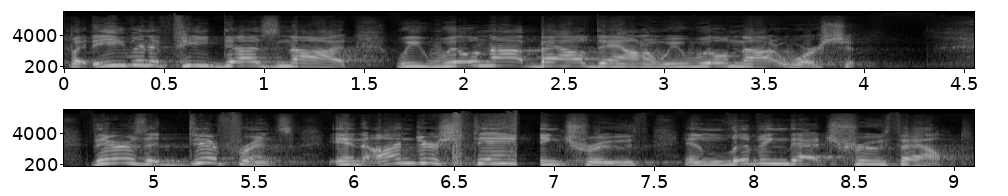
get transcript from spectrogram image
But even if He does not, we will not bow down and we will not worship. There is a difference in understanding truth and living that truth out.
